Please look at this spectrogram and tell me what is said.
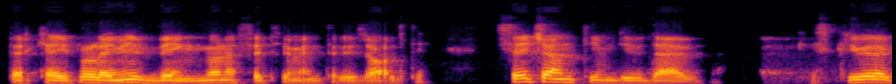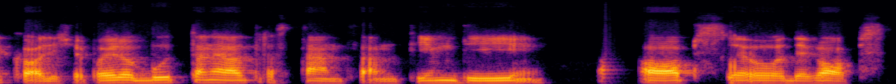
perché i problemi vengono effettivamente risolti. Se c'è un team di dev che scrive del codice, poi lo butta nell'altra stanza, un team di Ops o DevOps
